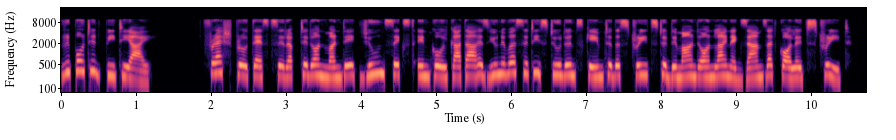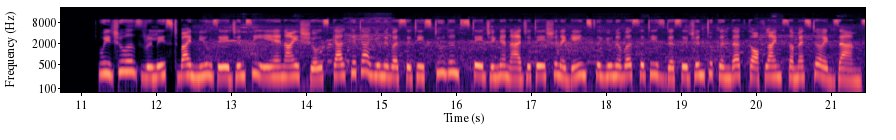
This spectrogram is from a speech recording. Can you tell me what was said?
reported PTI. Fresh protests erupted on Monday, June 6 in Kolkata as university students came to the streets to demand online exams at College Street. Visuals released by news agency ANI shows Calcutta University students staging an agitation against the university's decision to conduct offline semester exams.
